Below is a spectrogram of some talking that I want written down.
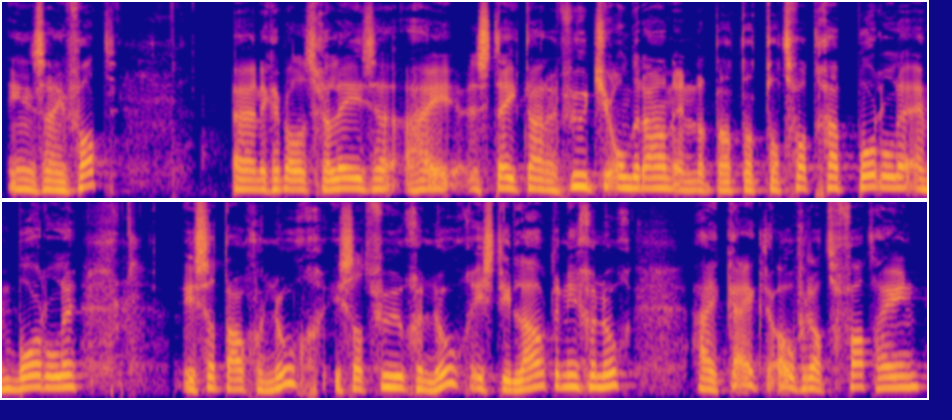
in zijn vat. En ik heb al eens gelezen, hij steekt daar een vuurtje onderaan en dat, dat, dat, dat vat gaat borrelen en borrelen. Is dat nou genoeg? Is dat vuur genoeg? Is die loutering genoeg? Hij kijkt over dat vat heen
